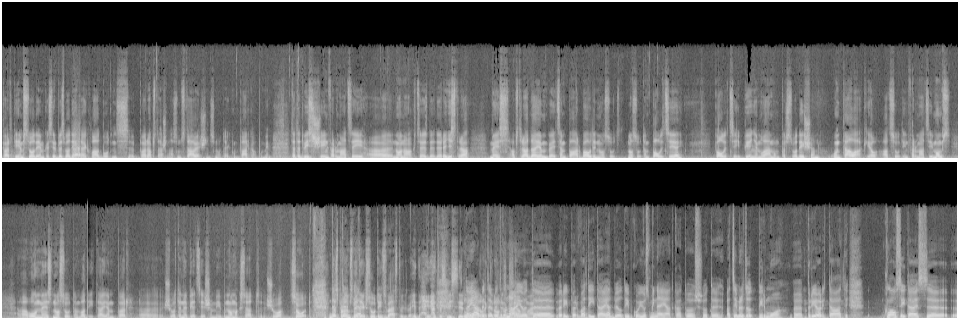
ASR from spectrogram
par tiem sodiem, kas ir bez vadītāja klātbūtnes par apstāšanās un stāvēšanas noteikumu pārkāpumiem. Tātad visa šī informācija uh, nonāk CSDD reģistrā, mēs apstrādājam, veicam pārbaudi, nosūt, nosūtam policijai policija pieņem lēmumu par sodīšanu, un tālāk jau atsūta informāciju mums. Un mēs nosūtām vadītājiem par šo nepieciešamību nomaksāt šo sodu. Bet, tas, protams, netiek sūtīts vēstuļveidā, ja tas viss ir. Nu jā, bet, bet runājot apmaiņa. arī par vadītāju atbildību, ko jūs minējāt, kā to šo te, acīm redzot, pirmo prioritāti, Klausītājs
